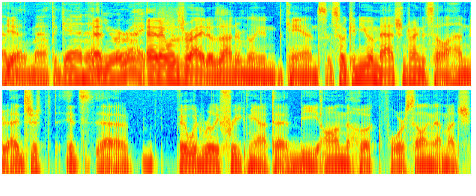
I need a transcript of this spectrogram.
envelope math again, and you were right. And it was right. It was 100 million cans. So can you imagine trying to sell 100? It's just, it's, uh, it would really freak me out to be on the hook for selling that much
